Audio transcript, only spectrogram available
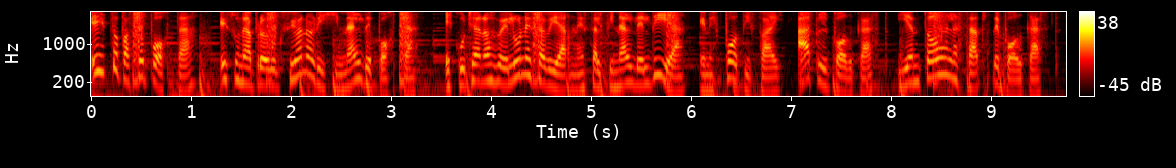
Esto pasó posta es una producción original de posta. Escúchanos de lunes a viernes al final del día en Spotify, Apple Podcast y en todas las apps de podcast.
